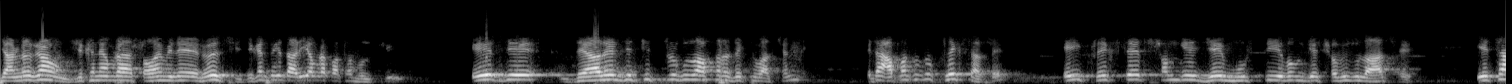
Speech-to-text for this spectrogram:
যে আন্ডারগ্রাউন্ড যেখানে আমরা সবাই মিলে রয়েছি, যেখান থেকে দাঁড়িয়ে আমরা কথা বলছি, এর যে দেয়ালের যে চিত্রগুলো আপনারা দেখতে পাচ্ছেন, এটা আপাতত ফ্লেক্স আছে। এই ফ্লেক্সের সঙ্গে যে মূর্তি এবং যে ছবিগুলো আছে, এটা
